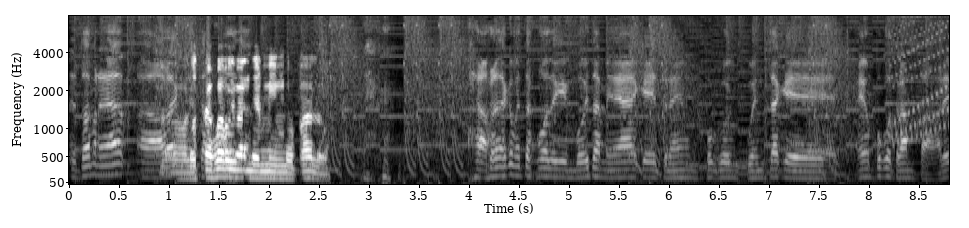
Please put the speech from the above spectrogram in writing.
De todas maneras, a la hora de No, los tres juegos iban del mismo palo. a la hora de comentar juegos de Game Boy también hay que tener un poco en cuenta que es un poco trampa, ¿vale?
